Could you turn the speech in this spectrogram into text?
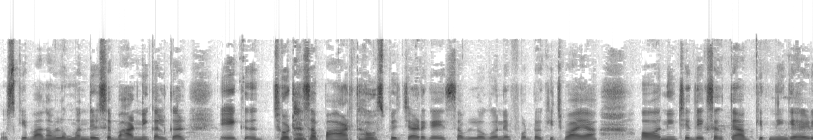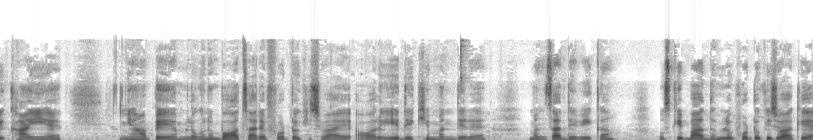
उसके बाद हम लोग मंदिर से बाहर निकल कर एक छोटा सा पहाड़ था, उस पर चढ़ गए। सब लोगों ने फ़ोटो खिंचवाया और नीचे देख सकते हैं आप कितनी गहरी खाई है। यहाँ पे हम लोगों ने बहुत सारे फ़ोटो खिंचवाए और ये देखिए मंदिर है मनसा देवी का। उसके बाद हम लोग फ़ोटो खिंचवा के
